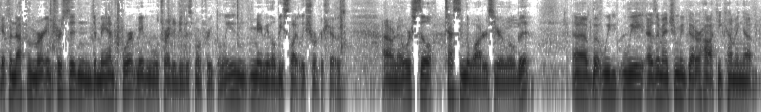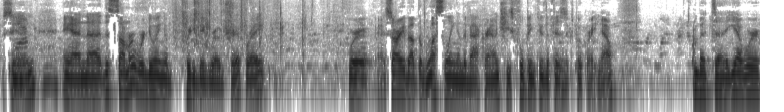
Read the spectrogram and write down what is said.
if enough of them are interested and demand for it, maybe we'll try to do this more frequently. And maybe they'll be slightly shorter shows. I don't know. We're still testing the waters here a little bit. Uh, but we, we, as I mentioned, we've got our hockey coming up soon, and uh, this summer we're doing a pretty big road trip, right? We're uh, sorry about the rustling in the background. She's flipping through the physics book right now. But uh, yeah, we're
